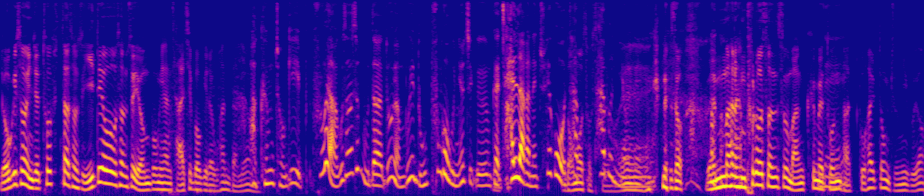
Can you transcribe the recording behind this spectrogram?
여기서 이제 톱스타 선수 이대호 선수의 연봉이 한 40억이라고 한다면 아 그럼 저기 프로 야구 선수보다도 연봉이 높은 거군요 지금 그러니까 잘 나가는 최고 넘어섰어요. 탑, 탑은요. 네. 네. 그래서 웬만한 프로 선수만큼의 네. 돈 받고 활동 중이고요.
